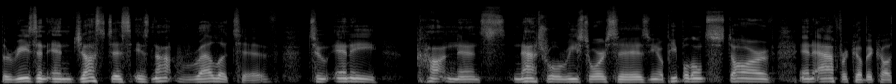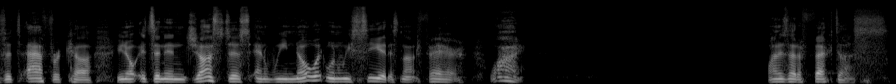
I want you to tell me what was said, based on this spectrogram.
The reason injustice is not relative to any continent's natural resources. You know, people don't starve in Africa because it's Africa. You know, it's an injustice and we know it when we see it. It's not fair. Why? Why does that affect us?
